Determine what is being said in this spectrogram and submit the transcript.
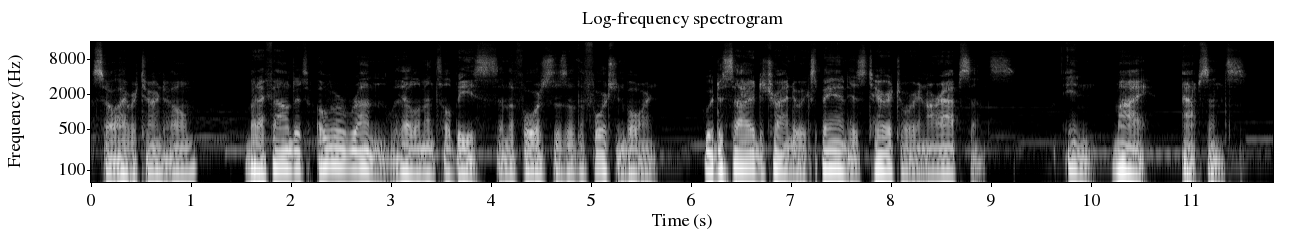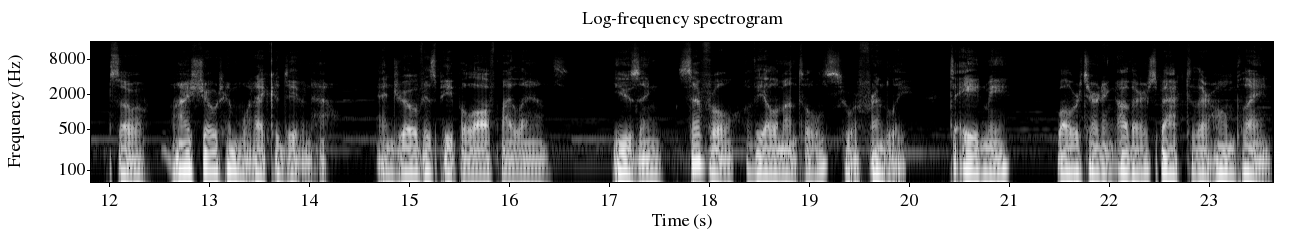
So I returned home, but I found it overrun with elemental beasts and the forces of the Fortuneborn, who had decided to try to expand his territory in our absence. In my absence. So I showed him what I could do now, and drove his people off my lands using several of the elementals who were friendly to aid me while returning others back to their home plane.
